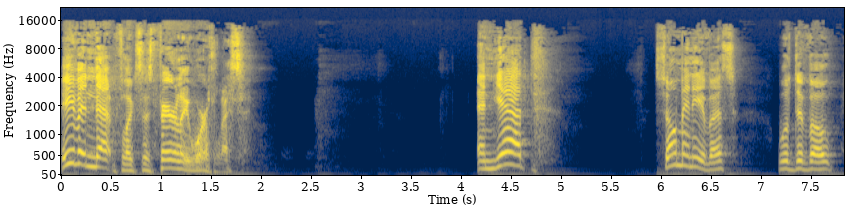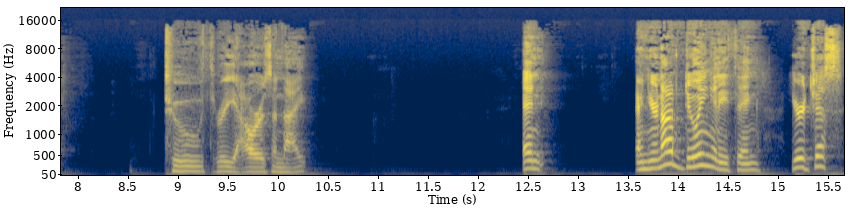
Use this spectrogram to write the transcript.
even Netflix is fairly worthless. And yet, so many of us will devote two, three hours a night. And, and you're not doing anything, you're just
